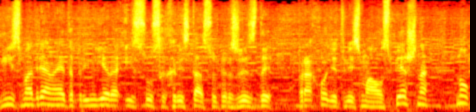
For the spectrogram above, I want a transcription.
Несмотря на это, премьера Иисуса Христа Суперзвезды проходит весьма успешно. Ну,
